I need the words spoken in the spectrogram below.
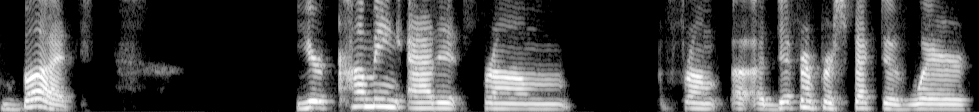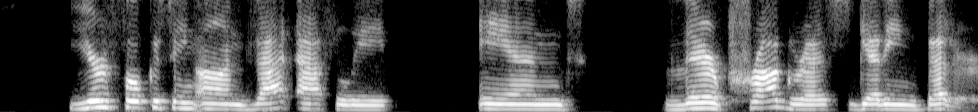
but you're coming at it from from a, a different perspective where you're focusing on that athlete and their progress getting better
